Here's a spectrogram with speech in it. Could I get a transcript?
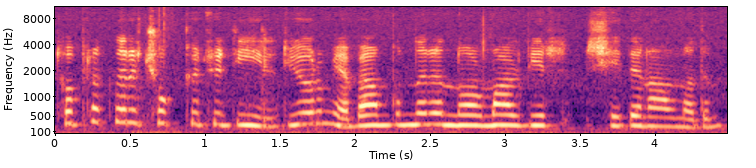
Toprakları çok kötü değil diyorum ya ben bunları normal bir şeyden almadım.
